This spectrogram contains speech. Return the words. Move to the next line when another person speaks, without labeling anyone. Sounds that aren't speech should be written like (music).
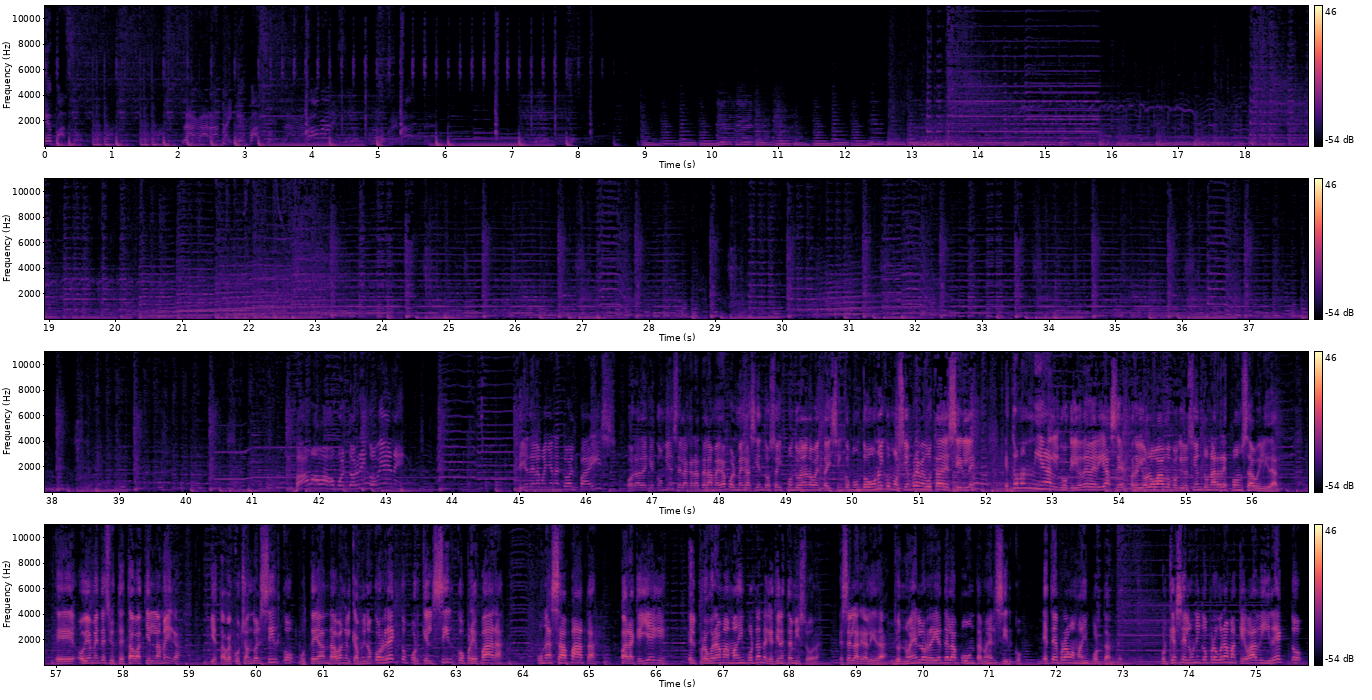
¿Y qué
Vamos abajo, Puerto Rico viene. 10 de la mañana en todo el país. Hora de que comience la Garata de la Mega por Mega 106.1, 95.1. Y como siempre me gusta decirle, esto no es ni algo que yo debería hacer, pero yo lo hago porque yo siento una responsabilidad. Eh, obviamente, si usted estaba aquí en la Mega y estaba escuchando el circo, usted andaba en el camino correcto porque el circo prepara una zapata para que llegue el programa más importante que tiene esta emisora. Esa es la realidad. Yo no es los Reyes de la Punta, no es el circo. Este es el programa más importante. Porque es el único programa que va directo.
